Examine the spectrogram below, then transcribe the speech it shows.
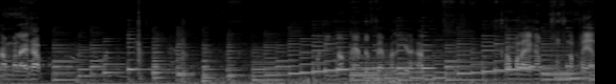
ทำอะไรครับ มาถึงน้องแพนเดอะแฟมิลี่แล้วครับทำอะไรครับน้องแพน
